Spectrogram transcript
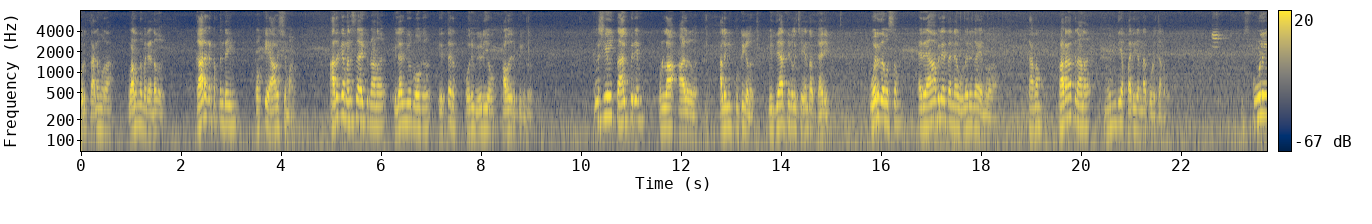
ഒരു തലമുറ വളർന്നു വരേണ്ടത് കാലഘട്ടത്തിന്റെയും ഒക്കെ ആവശ്യമാണ്. അതൊക്കെ മനസ്സിലാക്കിക്കൊണ്ടാണ് ഇലഞ്ഞൂർ ബ്ലോഗ് ഇത്തരം ഒരു വീഡിയോ അവതരിപ്പിക്കുന്നത്. കൃഷിയിൽ താല്പര്യം ഉള്ള ആളുകൾ അല്ലെങ്കിൽ കുട്ടികൾ വിദ്യാർത്ഥികൾ ചെയ്യേണ്ട കാര്യം ഒരു ദിവസം രാവിലെ തന്നെ ഉണരുക എന്നുള്ളതാണ്. കാരണം പഠനത്തിനാണ് മുന്തിയ പരിഗണന കൊടുക്കേണ്ടത്. സ്കൂളിൽ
